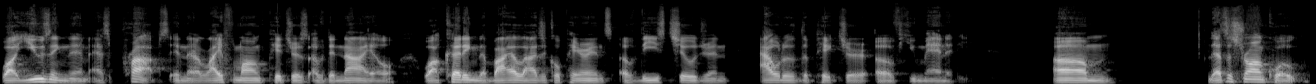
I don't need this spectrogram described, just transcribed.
while using them as props in their lifelong pictures of denial, while cutting the biological parents of these children out of the picture of humanity. Um, that's a strong quote.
